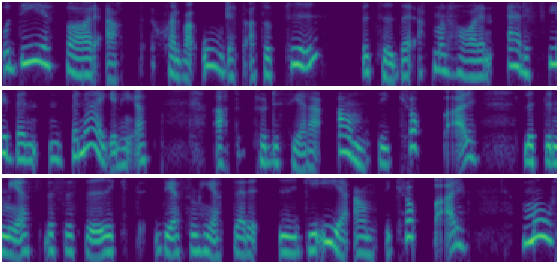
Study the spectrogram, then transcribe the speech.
Och det är för att själva ordet atopi betyder att man har en ärftlig benägenhet att producera antikroppar. Lite mer specifikt det som heter IgE-antikroppar mot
